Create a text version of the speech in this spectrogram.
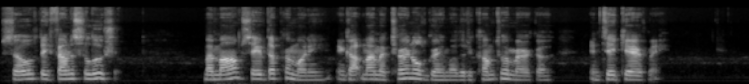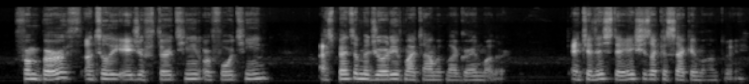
So they found a solution. My mom saved up her money and got my maternal grandmother to come to America and take care of me. From birth until the age of 13 or 14, I spent the majority of my time with my grandmother. And to this day, she's like a second mom to me.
